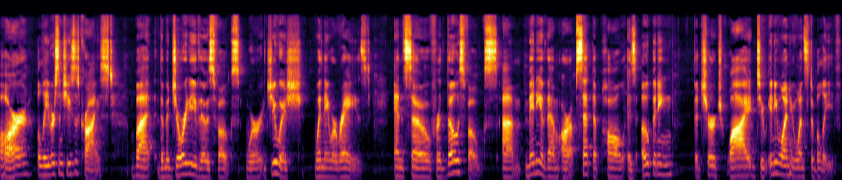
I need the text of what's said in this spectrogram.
are believers in Jesus Christ but the majority of those folks were Jewish when they were raised. And so for those folks, um, many of them are upset that Paul is opening the church wide to anyone who wants to believe.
